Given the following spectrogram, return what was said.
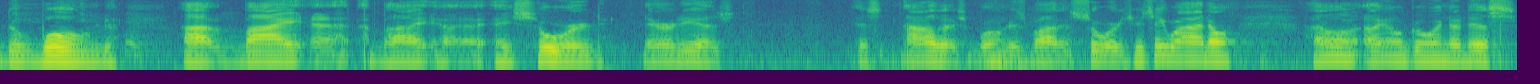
the wound uh, by, uh, by uh, a sword. There it is. It's, now wound is by the sword. You see why I don't, I don't, I don't go into this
